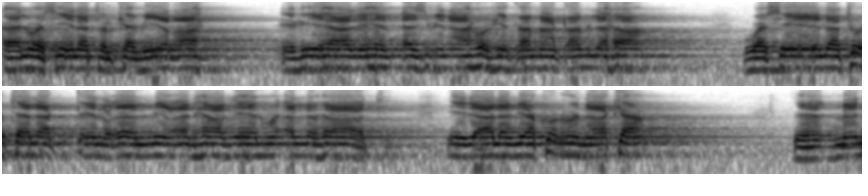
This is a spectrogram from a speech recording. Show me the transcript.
فالوسيلة الكبيرة في هذه الأزمنة وفي كما قبلها وسيلة تلقي العلم عن هذه المؤلفات. إذا لم يكن هناك من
